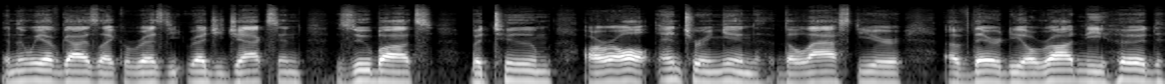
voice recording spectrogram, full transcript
And then we have guys like Reggie, Jackson, Zubac, Batum are all entering in the last year of their deal. Rodney Hood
